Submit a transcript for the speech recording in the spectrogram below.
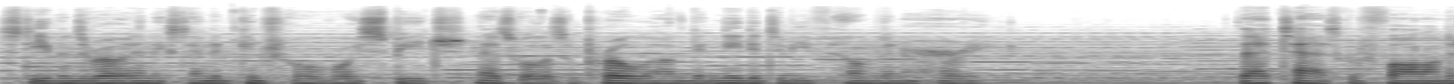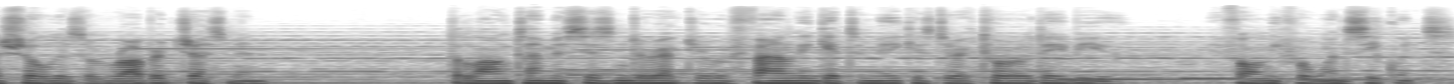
Stevens wrote an extended control voice speech as well as a prologue that needed to be filmed in a hurry. That task would fall on the shoulders of Robert Justman, the longtime assistant director would finally get to make his directorial debut, if only for one sequence.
